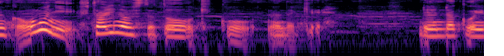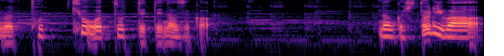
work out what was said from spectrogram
なんか主に2人の人と結構なんだっけ連絡を今と今日は取っててなぜか。なんか1人は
